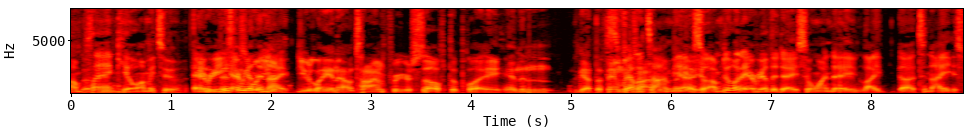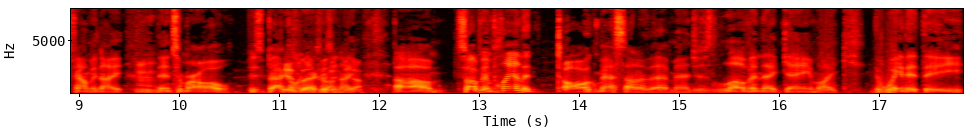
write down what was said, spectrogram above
I'm playing Kiwami 2 And every every other you're, night. You're laying out time for yourself to play, and then got the family, family time, yeah. So I'm yeah. doing every other day. So one day, like uh, tonight, is family night. Then tomorrow is back on Mm-hmm. back Yakuza on, night. Um, so I've been playing the dog mess out of that, man. Just loving that game. Like the way that they.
